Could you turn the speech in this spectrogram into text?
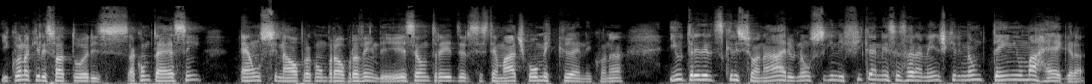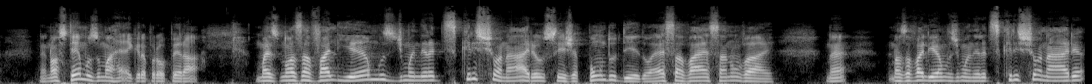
e quando aqueles fatores acontecem, é um sinal para comprar ou para vender. Esse é um trader sistemático ou mecânico. Né? E o trader discricionário não significa necessariamente que ele não tem uma regra. Né? Nós temos uma regra para operar, mas nós avaliamos de maneira discricionária, ou seja, pondo o dedo, essa vai, essa não vai. Né? Nós avaliamos de maneira discricionária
